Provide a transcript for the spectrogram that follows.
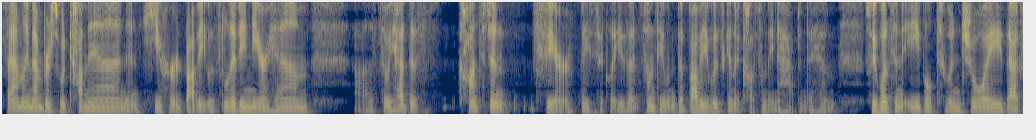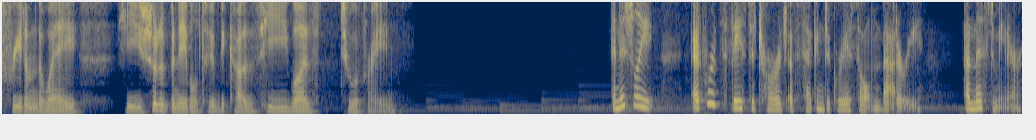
family members would come in, and he heard Bobby was living near him. Uh, so he had this constant fear, basically, that something that Bobby was going to cause something to happen to him. So he wasn't able to enjoy that freedom the way he should have been able to because he was too afraid. Initially, Edwards faced a charge of second degree assault and battery, a misdemeanor,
